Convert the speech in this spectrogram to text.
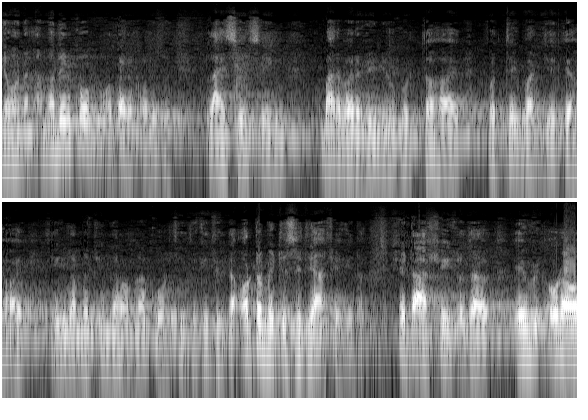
যেমন আমাদেরকেও বদার করে যে লাইসেন্সিং বারবার রিনিউ করতে হয়, প্রত্যেকবার যেতে হয়, এগুলো আমরা চিন্তা ভাবনা করছি যে কিছুটা অটোমেটিসিটি আসে কিনা। সেটা আসে ওরাও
